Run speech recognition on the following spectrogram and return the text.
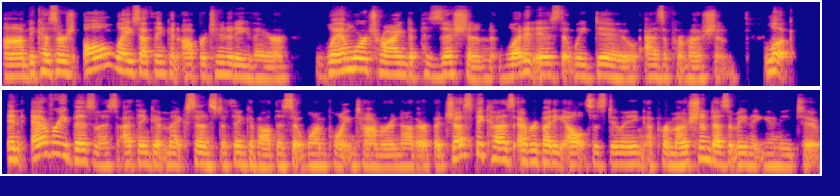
Um, because there's always, I think, an opportunity there when we're trying to position what it is that we do as a promotion. Look, in every business, I think it makes sense to think about this at one point in time or another. But just because everybody else is doing a promotion doesn't mean that you need to.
